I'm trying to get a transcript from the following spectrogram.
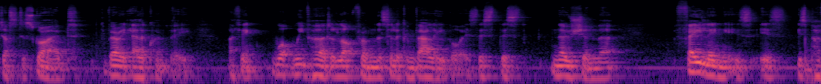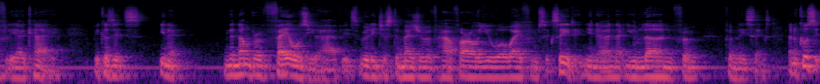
just described very eloquently. I think what we've heard a lot from the Silicon Valley boys, this this notion that failing is is is perfectly okay because it's you know the number of fails you have is really just a measure of how far are you away from succeeding you know and that you learn from from these things and of course it,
